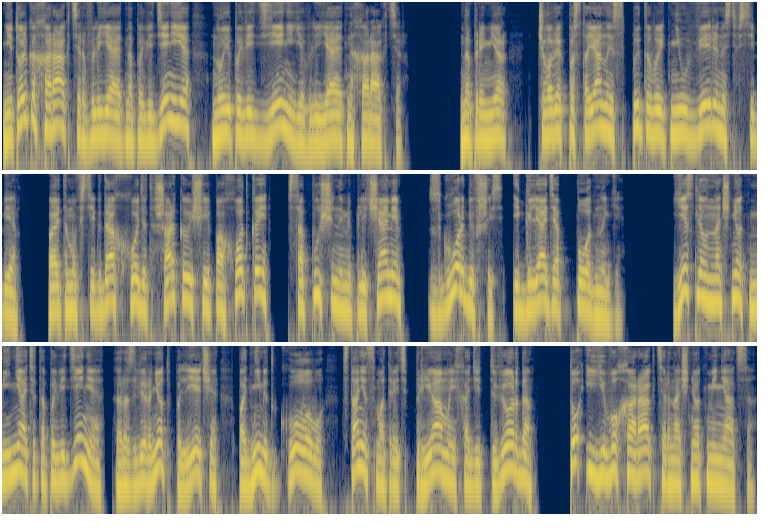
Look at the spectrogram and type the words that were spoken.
Не только характер влияет на поведение, но и поведение влияет на характер. Например, человек постоянно испытывает неуверенность в себе, поэтому всегда ходит шаркающей походкой с опущенными плечами, сгорбившись и глядя под ноги. Если он начнет менять это поведение, развернет плечи, поднимет голову, станет смотреть прямо и ходить твердо, то и его характер начнет меняться.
